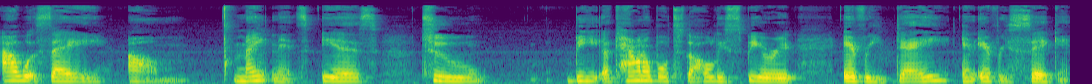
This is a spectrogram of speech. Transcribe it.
I would say, um, maintenance is to be accountable to the Holy Spirit every day and every second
